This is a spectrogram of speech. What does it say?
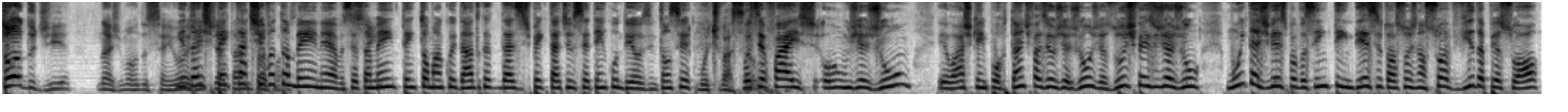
todo dia nas mãos do Senhor. E da tá expectativa propósito. também, né? Você Sim. também tem que tomar cuidado das expectativas que você tem com Deus. Então, você, Motivação. você faz um jejum, eu acho que é importante fazer o jejum. Jesus fez o jejum muitas vezes para você entender situações na sua vida pessoal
